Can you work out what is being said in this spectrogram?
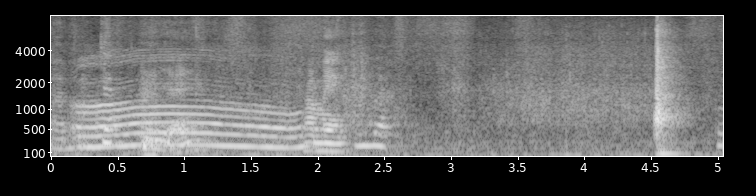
Ba biết chất như vậy. Oh. Mà mẹ cứ ba. Ừ,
